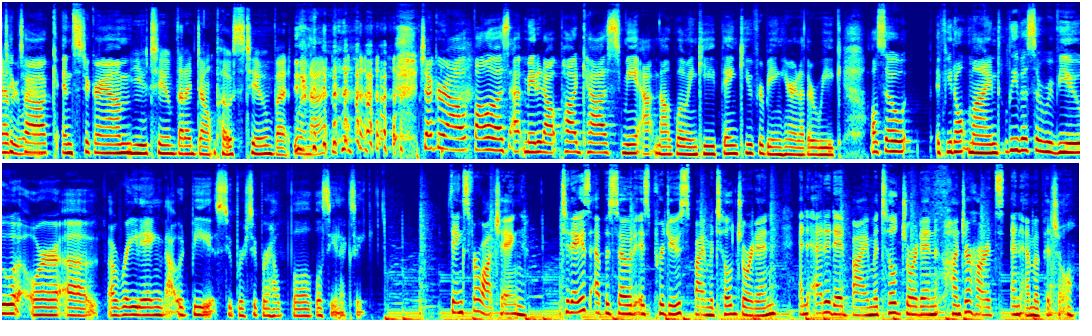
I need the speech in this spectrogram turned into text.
Everywhere. TikTok, Instagram. YouTube that I don't post to, but we're not. Check her out. Follow us at Made It Out Podcast, me at Mal Glowinky. Thank you for being here another week. Also, if you don't mind, leave us a review or a, a rating. That would be super, super helpful. We'll see you next week. Thanks for watching. Today's episode is produced by Matilde Jordan and edited by Matilde Jordan, Hunter Hartz, and Emma Pitchell.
